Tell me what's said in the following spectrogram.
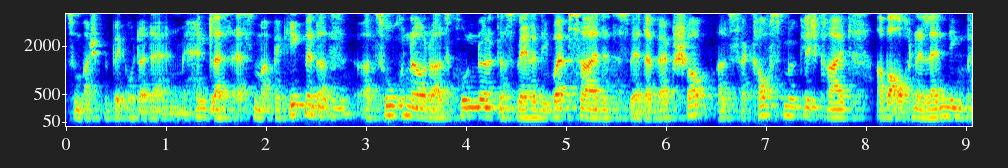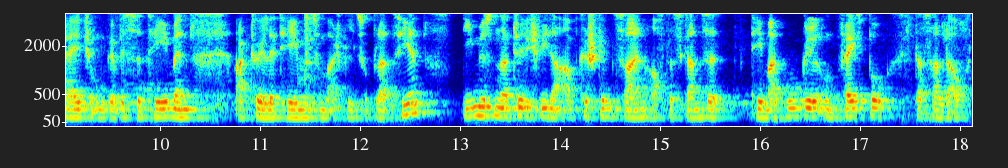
zum Beispiel oder dem Händler das erste Mal begegnet als, als Suchender oder als Kunde. Das wäre die Webseite, das wäre der Webshop als Verkaufsmöglichkeit, aber auch eine Landingpage, um gewisse Themen, aktuelle Themen zum Beispiel zu platzieren. Die müssen natürlich wieder abgestimmt sein auf das ganze Thema Google und Facebook, dass halt auch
